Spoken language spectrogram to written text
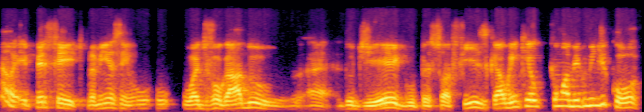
Não, é perfeito. Para mim, assim, o, o, o advogado é, do Diego, pessoa física, é alguém que, eu, que um amigo me indicou.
